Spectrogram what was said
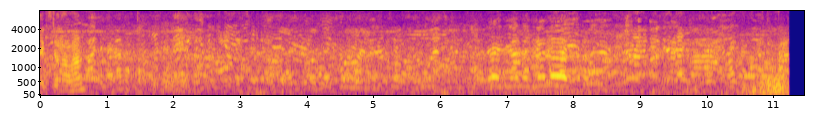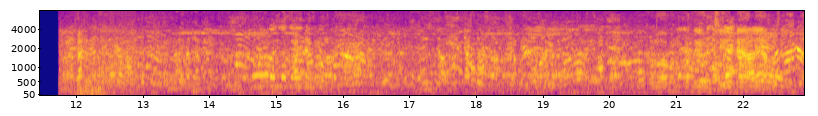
দেখছ না, ভান? এখন ওদিকে উঠছি উঠে আলি আর বেশি দূর না।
